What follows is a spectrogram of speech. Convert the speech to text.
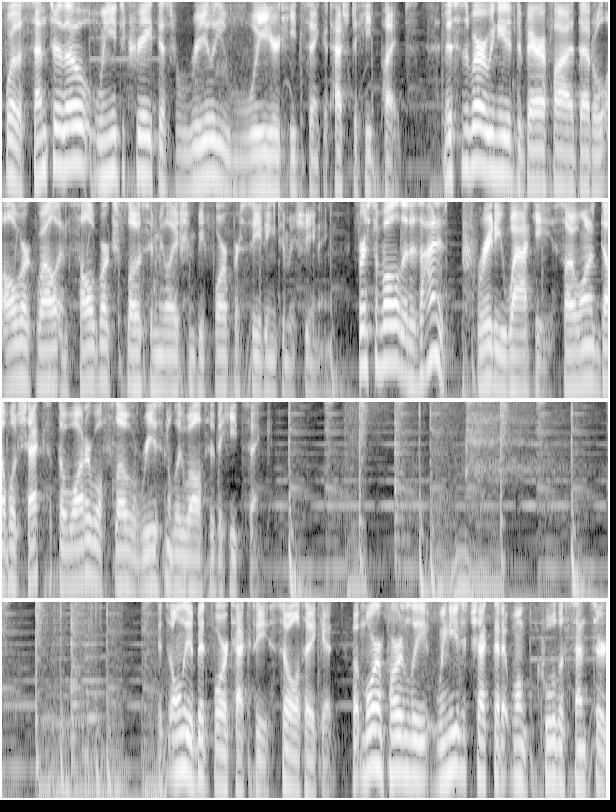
For the sensor though, we need to create this really weird heatsink attached to heat pipes. This is where we needed to verify that it will all work well in SOLIDWORKS flow simulation before proceeding to machining. First of all, the design is pretty wacky, so I want to double check that the water will flow reasonably well through the heatsink. It's only a bit vortexy, so I'll take it. But more importantly, we need to check that it won't cool the sensor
